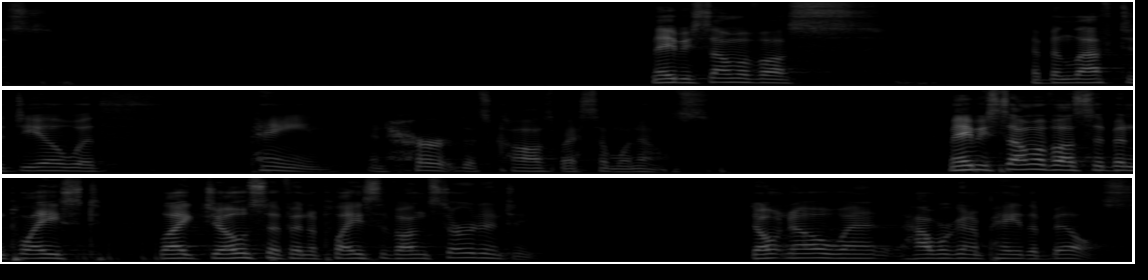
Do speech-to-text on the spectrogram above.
us. Maybe some of us have been left to deal with pain and hurt that's caused by someone else. Maybe some of us have been placed, like Joseph, in a place of uncertainty. Don't know when, how we're going to pay the bills.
